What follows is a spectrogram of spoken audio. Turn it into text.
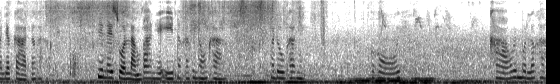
บรรยากาศนะคะนี่ในสวนหลังบ้านยายอีทนะคะ พี่น้องค่ะ มาดูค่ะนี่โอ้โห ขาวไปหมดแล้วค่ะ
